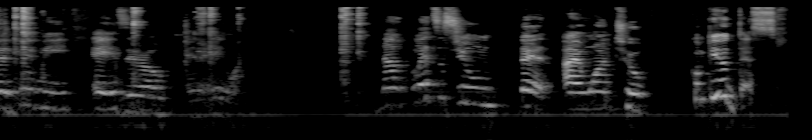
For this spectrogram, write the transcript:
that give me A0 and A1. Now let's assume that I want to compute this.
